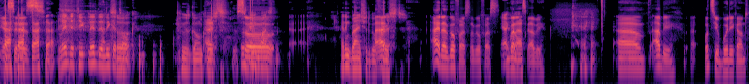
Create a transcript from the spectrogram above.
yes, it is. let the t- let the liquor So- talk. Who's going first? so going first? I think Brian should go I- first. Alright, I'll go first. I'll go first. Yeah, I'm gonna go. ask Abby. um, Abby, uh, what's your body count?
